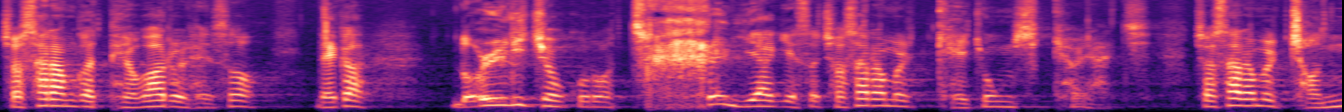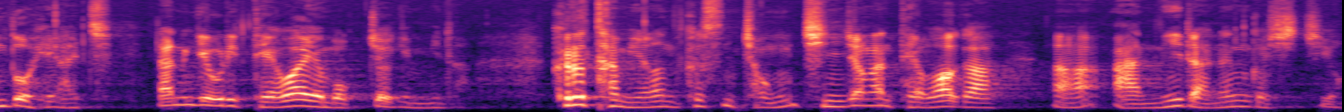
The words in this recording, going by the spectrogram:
저 사람과 대화를 해서 내가 논리적으로 잘 이야기해서 저 사람을 개종시켜야지, 저 사람을 전도해야지라는 게 우리 대화의 목적입니다. 그렇다면 그것은 정, 진정한 대화가 아, 아니라는 것이지요.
